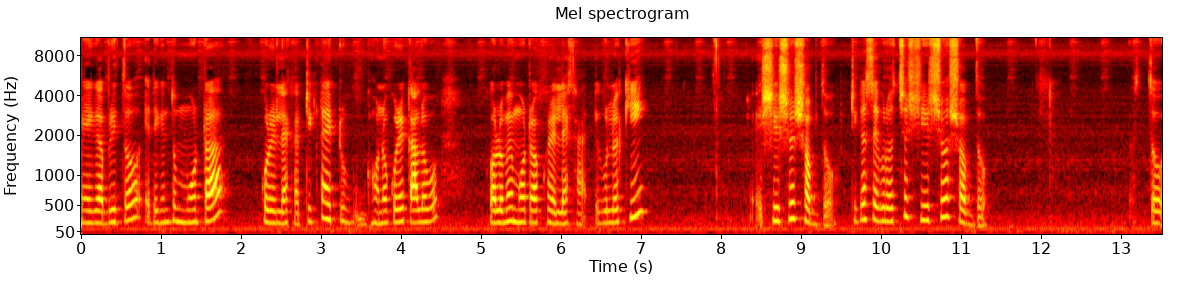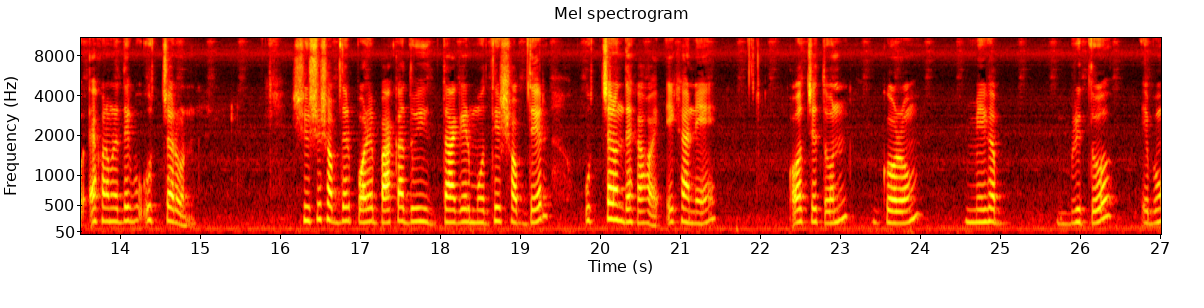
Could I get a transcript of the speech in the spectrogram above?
মেঘাবৃত, এটা কিন্তু মোটা করে লেখা, ঠিক না? একটু ঘন করে কালো কলমে মোটা অক্ষরে লেখা। এগুলো কি? শীর্ষ শব্দ, ঠিক আছে? এগুলো হচ্ছে শীর্ষ শব্দ। তো এখন আমরা দেখব উচ্চারণ। শীর্ষ শব্দের পরে বাঁকা দুই দাগের মধ্যে শব্দের উচ্চারণ দেখা হয়। এখানে অচেতন, গরম, মেঘাবৃত এবং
